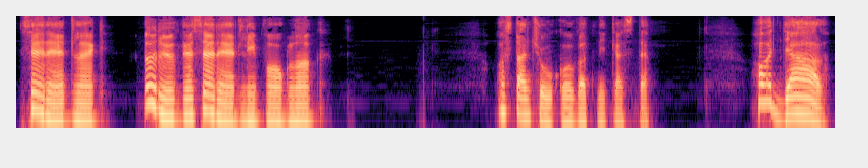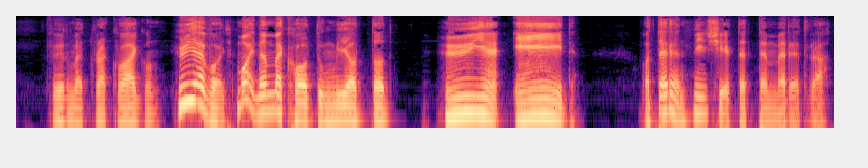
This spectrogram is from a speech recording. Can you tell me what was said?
Szeretlek, örökre szeretni foglak. Aztán csókolgatni kezdte. Hagyjál! förmett rá qui Hülye vagy? Majdnem meghaltunk miattad. Hülye, éd! A teremtmény sértettem mered rá.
